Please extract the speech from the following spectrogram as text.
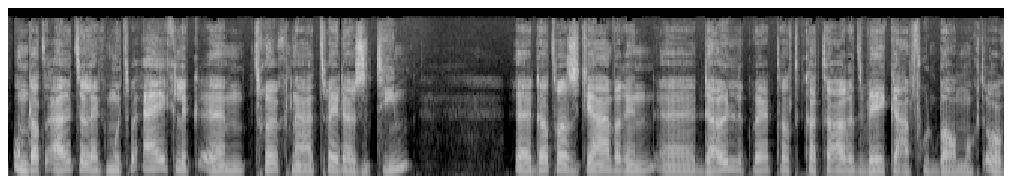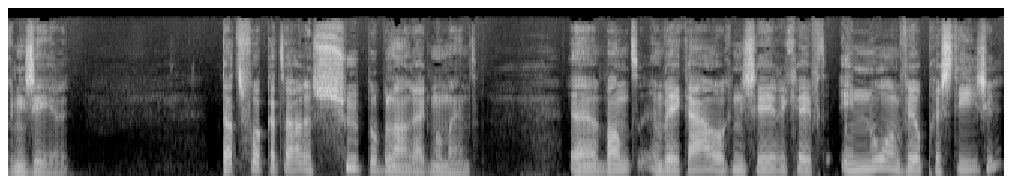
Om dat uit te leggen moeten we eigenlijk um, terug naar 2010. Uh, dat was het jaar waarin uh, duidelijk werd dat Qatar het WK voetbal mocht organiseren. Dat is voor Qatar een superbelangrijk moment. Uh, want een WK organiseren geeft enorm veel prestige.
